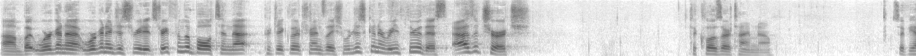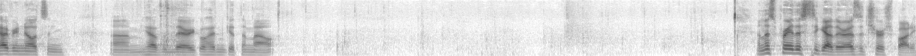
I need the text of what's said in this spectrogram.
Um, but we're going we're gonna just read it straight from the bulletin, that particular translation. We're just going to read through this as a church to close our time now. So if you have your notes and um, you have them there, go ahead and get them out. And let's pray this together as a church body.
